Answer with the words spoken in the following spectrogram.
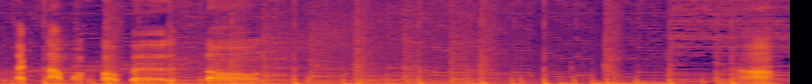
Tu tak samo cobblestone. No.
